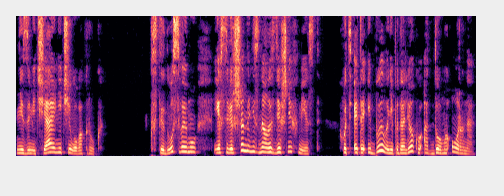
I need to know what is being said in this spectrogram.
не замечая ничего вокруг. К стыду своему я совершенно не знала здешних мест, хоть это и было неподалеку от дома Орона.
